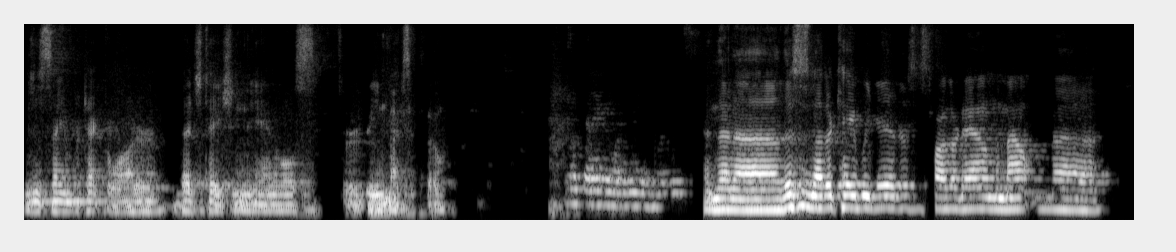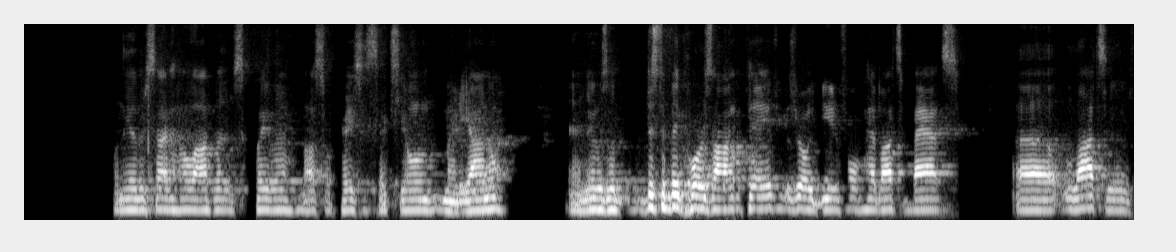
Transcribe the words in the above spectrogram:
It's just saying protect the water, vegetation, the animals for green Mexico. And then uh, this is another cave we did. This is farther down the mountain. Uh, on the other side of Jalapa is Cueva La Sorpresa Sección Mariano. And it was a just a big horizontal cave. It was really beautiful, had lots of bats, uh, lots of,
